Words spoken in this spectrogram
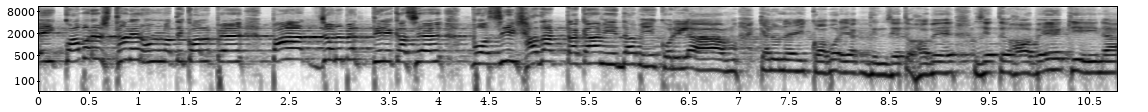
এই কবরস্থানের উন্নতি কল্পে পাঁচজন ব্যক্তির কাছে পঁচিশ হাজার টাকা আমি দাবি করিলাম। কেননা এই কবরে একদিন যেতে হবে যেতে হবে কি না?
